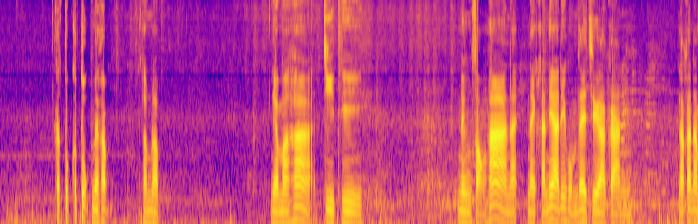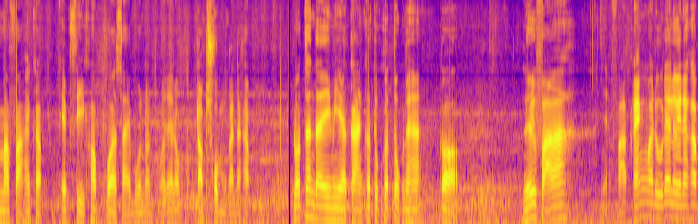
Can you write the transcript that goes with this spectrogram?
ๆ กระตุกกระตุกนะครับสำหรับ Yamaha GT 125 ในในคันนี้ที่ผมได้เจออาการ แล้วก็นำมาฝากให้กับ FC ครอบครัวสายบุญออนทัวร์ได้รับรับชมกันนะครับ รถท่านใดมีอาการกระตุกกระตุกนะฮะก็หรือฝาเนี่ยฝาแคร้งมาดูได้เลยนะครับ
